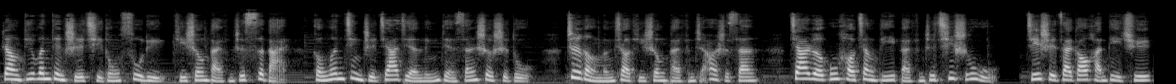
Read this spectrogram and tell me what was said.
让低温电池启动速率提升百分之四百，恒温静止加减零点三摄氏度，制冷能效提升百分之二十三，加热功耗降低百分之七十五。即使在高寒地区，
